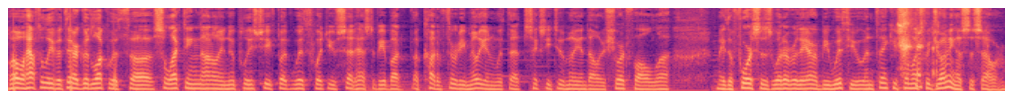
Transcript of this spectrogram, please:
Well, we'll have to leave it there. Good luck with uh, selecting not only a new police chief, but with what you've said has to be about a cut of 30 million with that 62 million dollar shortfall. Uh, May the forces, whatever they are, be with you. And thank you so much for joining us this hour.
